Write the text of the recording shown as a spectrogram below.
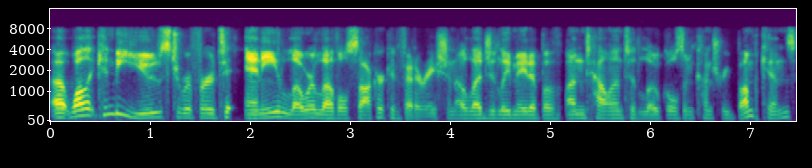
Uh, while it can be used to refer to any lower level soccer confederation allegedly made up of untalented locals and country bumpkins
